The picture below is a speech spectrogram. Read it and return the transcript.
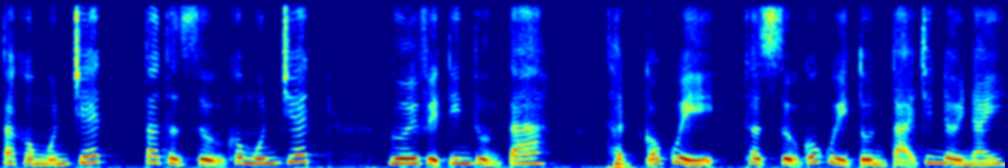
ta không muốn chết, ta thật sự không muốn chết. Ngươi phải tin tưởng ta. Thật có quỷ, thật sự có quỷ tồn tại trên đời này.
